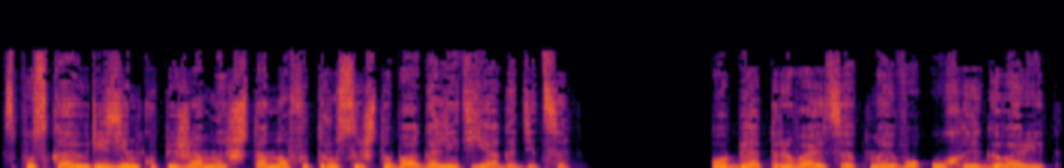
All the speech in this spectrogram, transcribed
спускаю резинку пижамных штанов и трусы, чтобы оголить ягодицы. Обе отрывается от моего уха и говорит,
